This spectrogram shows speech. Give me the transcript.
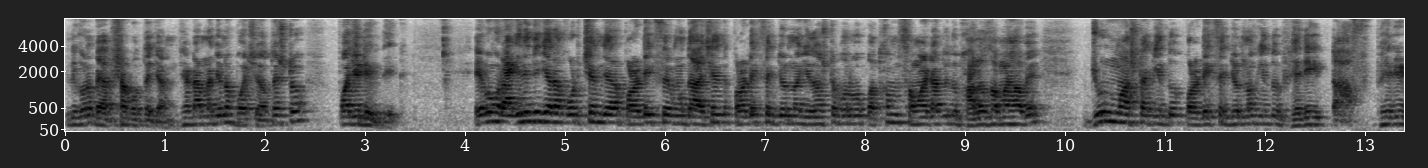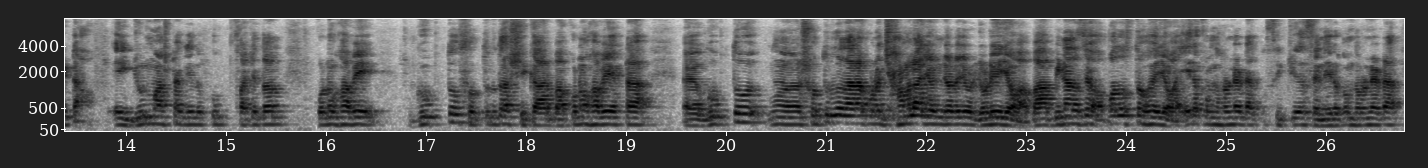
যদি কোনো ব্যবসা করতে চান, সেটা আপনার জন্য যথেষ্ট পজিটিভ দিক। এবং রাজনীতি যারা করছেন, যারা পলিটিক্সের মধ্যে আছেন পলিটিক্সের জন্য যথেষ্ট বলব, প্রথম সময়টা কিন্তু ভালো সময় হবে। জুন মাসটা কিন্তু পলিটিক্সের জন্য কিন্তু ভেরি টাফ ভেরি টাফ এই জুন মাসটা কিন্তু খুব সচেতন, কোনোভাবে গুপ্ত শত্রুতার শিকার বা কোনোভাবে একটা গুপ্ত শত্রুতা দ্বারা কোনো ঝামেলা জঞ্জটে জড়- জড়িয়ে যাওয়া বা বিনা দোষে অপদস্থ হয়ে যাওয়া, এরকম ধরনের একটা সিচুয়েশন এরকম ধরনের একটা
